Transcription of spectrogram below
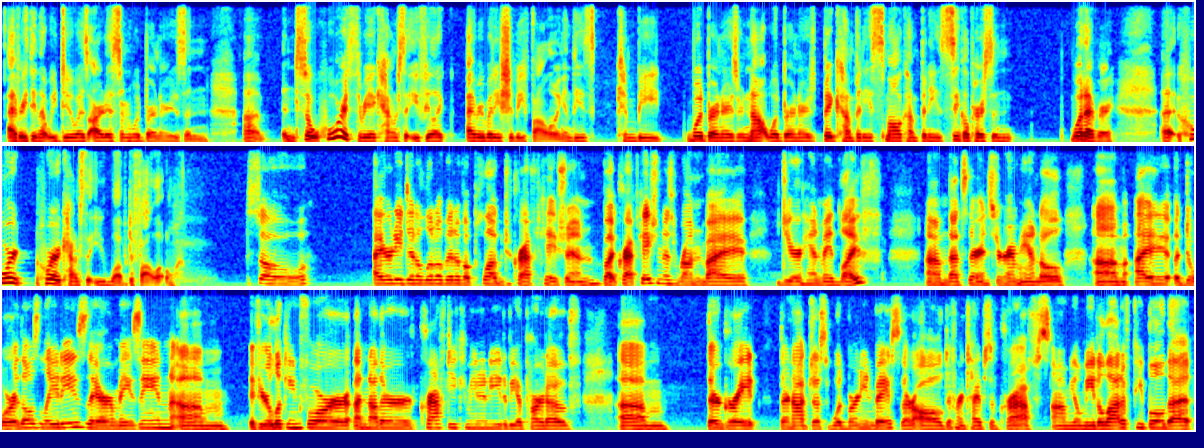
everything that we do as artists and woodburners. And um, and so, who are three accounts that you feel like everybody should be following? And these can be woodburners or not woodburners, big companies, small companies, single person, whatever. Uh, who are who are accounts that you love to follow? So I already did a little bit of a plug to Craftcation, but Craftcation is run by Dear Handmade Life. Um, that's their Instagram handle. Um, I adore those ladies. They are amazing. Um, if you're looking for another crafty community to be a part of, um, they're great. They're not just wood burning based, they're all different types of crafts. Um, you'll meet a lot of people that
